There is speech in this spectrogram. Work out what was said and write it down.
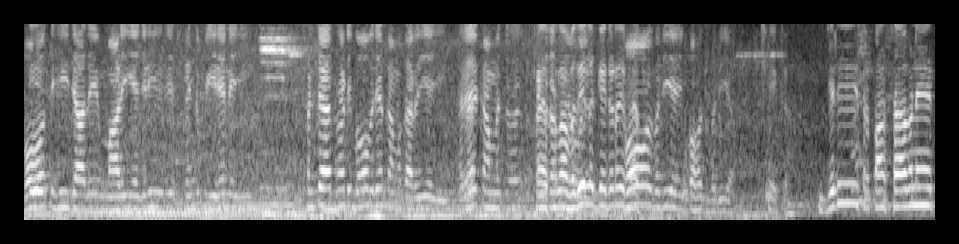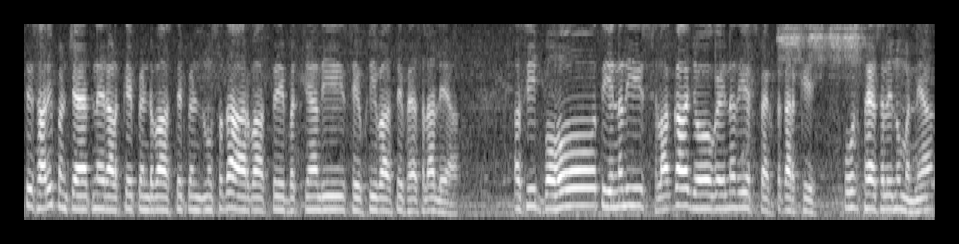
ਬਹੁਤ ਹੀ ਜ਼ਿਆਦਾ ਮਾੜੀ ਹੈ ਜਿਹੜੀ ਇਹ ਸਟਿੰਗ ਪੀ ਰਹੇ ਨੇ ਜੀ। ਪੰਚਾਇਤ ਸਾਡੀ ਬਹੁਤ ਵਧੀਆ ਕੰਮ ਕਰ ਰਹੀ ਹੈ ਜੀ। ਹਰੇਕ ਕੰਮ 'ਚ ਪਿੰਡ ਦਾ ਫੈਸਲਾ ਸਹਿਯੋਗ ਵਧੀਆ। ਲੱਗਿਆ ਜਿਹੜਾ ਇਹ ਬਹੁਤ ਵਧੀਆ ਜੀ ਬਹੁਤ ਵਧੀਆ। ਠੀਕ ਹੈ ਜਿਹੜੀ ਸਰਪੰਚ ਸਾਹਿਬ ਨੇ ਤੇ ਸਾਰੀ ਪੰਚਾਇਤ ਨੇ ਰਲ ਕੇ ਪਿੰਡ ਵਾਸਤੇ ਪਿੰਡ ਨੂੰ ਸੁਧਾਰ ਵਾਸਤੇ ਬੱਚਿਆਂ ਦੀ ਸੇਫਟੀ ਵਾਸਤੇ ਫੈਸਲਾ ਲਿਆ। ਅਸੀਂ ਬਹੁਤ ਹੀ ਇਹਨਾਂ ਦੀ ਸ਼ਲਾਘਾਯੋਗ ਇਹਨਾਂ ਦੀ ਰਿਸਪੈਕਟ ਕਰਕੇ ਉਸ ਫੈਸਲੇ ਨੂੰ ਮੰਨਿਆ।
